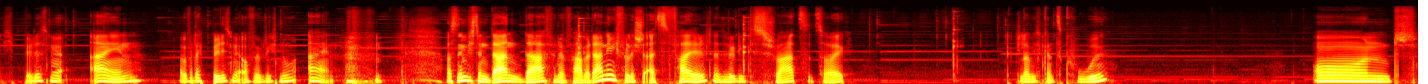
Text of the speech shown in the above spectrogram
Ich bilde es mir ein. Aber vielleicht bilde ich es mir auch wirklich nur ein. Was nehme ich denn da, da für eine Farbe? Da nehme ich vielleicht Asphalt, also wirklich das schwarze Zeug. Glaube ich ganz cool. Und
